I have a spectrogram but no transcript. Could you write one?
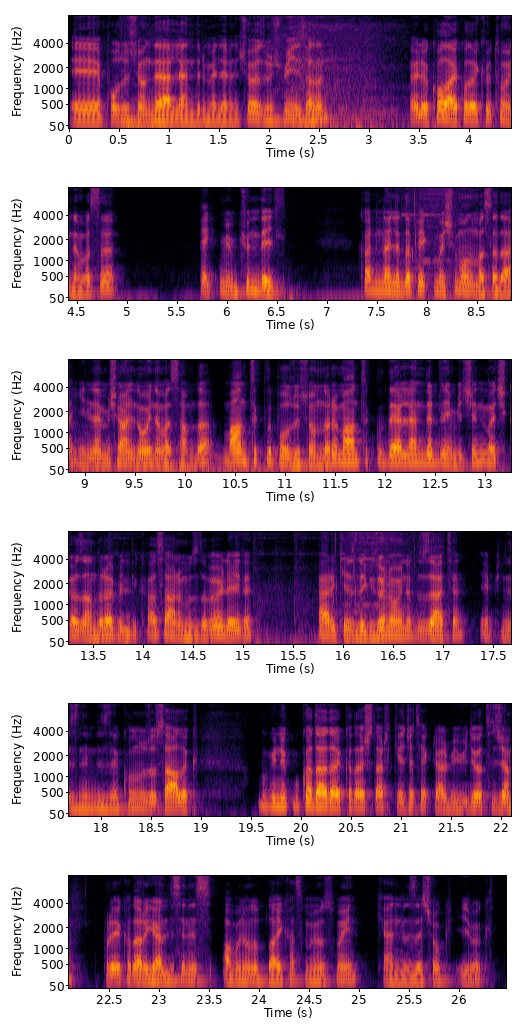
e, pozisyon değerlendirmelerini çözmüş bir insanın öyle kolay kolay kötü oynaması pek mümkün değil. Karina ile de pek maçım olmasa da yenilenmiş halinde oynamasam da mantıklı pozisyonları mantıklı değerlendirdiğim için maçı kazandırabildik. Hasarımız da böyleydi. Herkes de güzel oynadı zaten. Hepinizin elinizde kolunuza sağlık. Bugünlük bu kadardı arkadaşlar. Gece tekrar bir video atacağım. Buraya kadar geldiyseniz abone olup like atmayı unutmayın. Kendinize çok iyi bakın.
